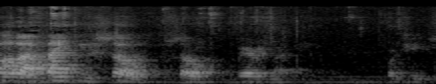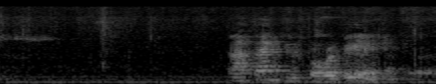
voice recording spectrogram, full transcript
you. Father, I thank you so, so very much for Jesus. And I thank you for revealing him to us.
